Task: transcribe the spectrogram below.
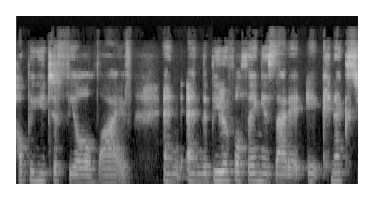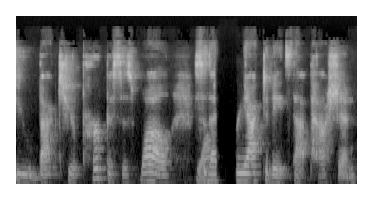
helping you to feel alive. And and the beautiful thing is that it it connects you back to your purpose as well, so yeah. that reactivates that passion.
